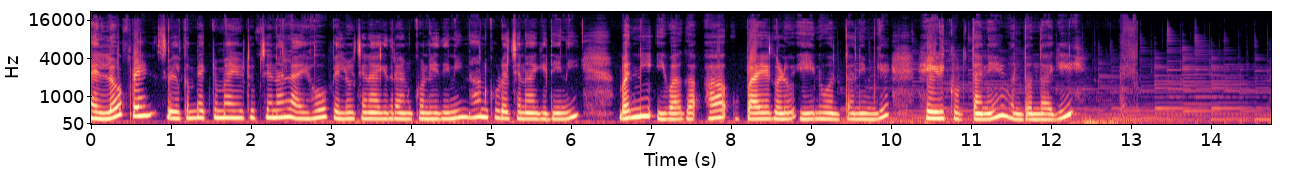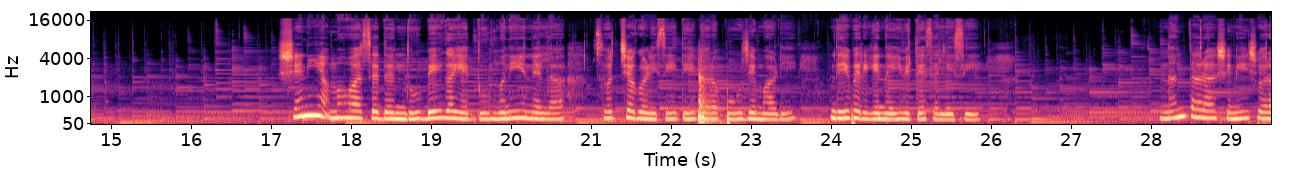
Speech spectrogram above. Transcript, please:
Hello friends welcome back to my YouTube channel I hope ಎಲ್ಲರೂ ಚೆನ್ನಾಗಿದ್ರೆ ಅಂದ್ಕೊಂಡಿದ್ದೀನಿ ನಾನು ಕೂಡ ಚೆನ್ನಾಗಿದ್ದೀನಿ. ಬನ್ನಿ, ಇವಾಗ ಆ ಉಪಾಯಗಳು ಏನು ಅಂತ ನಿಮಗೆ ಹೇಳಿಕೊಡ್ತಾನೆ ಒಂದೊಂದಾಗಿ. ಶನಿ ಅಮಾವಾಸ್ಯದಂದು ಬೇಗ ಎದ್ದು ಮನೆಯನ್ನೆಲ್ಲ ಸ್ವಚ್ಛಗೊಳಿಸಿ ದೇವರ ಪೂಜೆ ಮಾಡಿ ದೇವರಿಗೆ ನೈವೇದ್ಯ ಸಲ್ಲಿಸಿ. ನಂತರ ಶನೀಶ್ವರ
